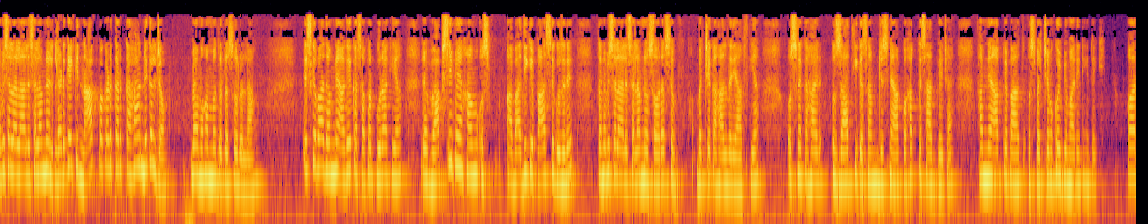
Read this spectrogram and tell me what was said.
نبی صلی اللہ علیہ وسلم نے لڑکے کی ناک پکڑ کر کہا، نکل جاؤ، میں محمد الرسول اللہ ہوں۔ اس کے بعد ہم نے آگے کا سفر پورا کیا۔ جب واپسی میں ہم اس آبادی کے پاس سے گزرے تو نبی صلی اللہ علیہ وسلم نے اس عورت سے بچے کا حال دریافت کیا۔ اس نے کہا، اس ذات کی قسم جس نے آپ کو حق کے ساتھ بھیجا ہم نے آپ کے بعد اس بچے میں کوئی بیماری نہیں دیکھی۔ اور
